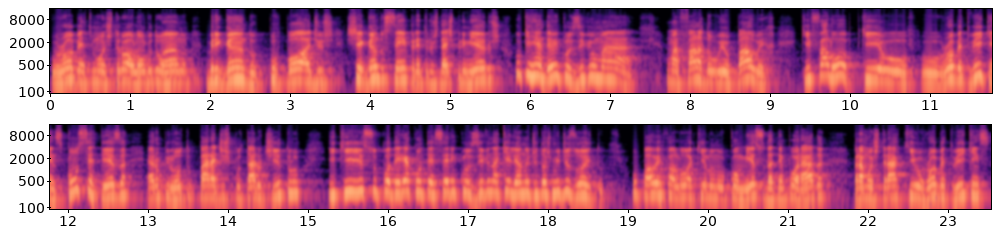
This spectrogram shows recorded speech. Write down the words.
o Robert mostrou ao longo do ano, brigando por pódios, chegando sempre entre os dez primeiros, o que rendeu inclusive uma, uma fala do Will Power que falou que o, o Robert Wickens com certeza era um piloto para disputar o título e que isso poderia acontecer inclusive naquele ano de 2018. O Power falou aquilo no começo da temporada para mostrar que o Robert Wickens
